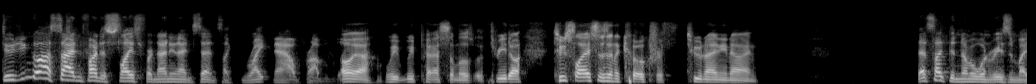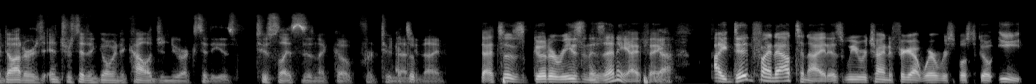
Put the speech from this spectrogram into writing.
Dude, you can go outside and find a slice for 99 cents, like right now, probably. Oh, yeah. We, we passed some of those three dollars, two slices and a Coke for two ninety nine. That's like the number one reason my daughter is interested in going to college in New York City is two slices and a Coke for two ninety nine. That's, that's as good a reason as any, I think. Yeah. I did find out tonight as we were trying to figure out where we're supposed to go eat.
